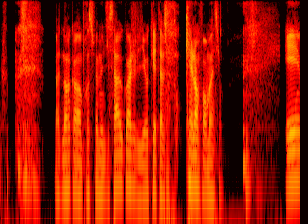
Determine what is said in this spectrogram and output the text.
Maintenant, quand un prospect me dit ça ou quoi, je lui dis ok, t'as besoin de quelle information? Et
